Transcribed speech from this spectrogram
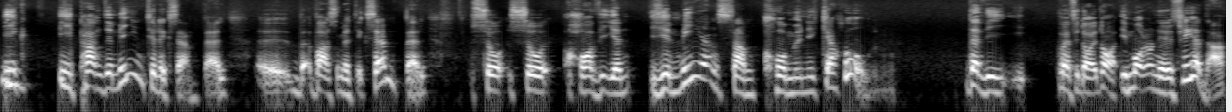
I, i pandemin till exempel, eh, bara som ett exempel, så, så har vi en gemensam kommunikation där vi, vad är för dag idag? Imorgon är det fredag.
